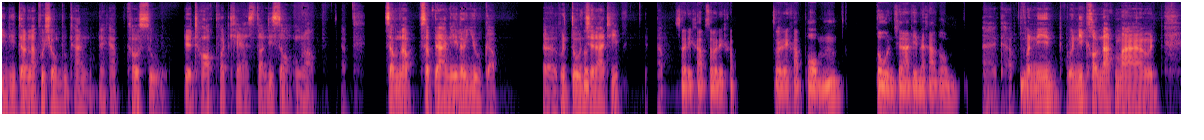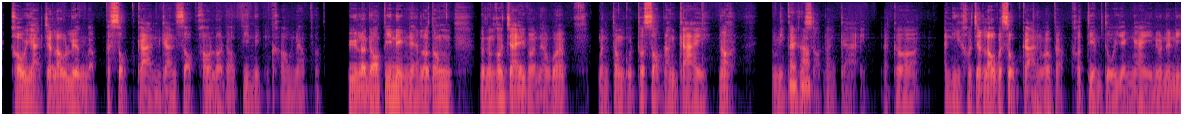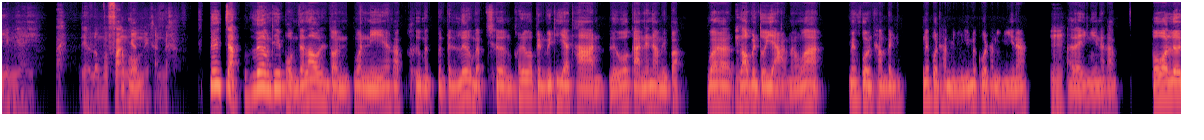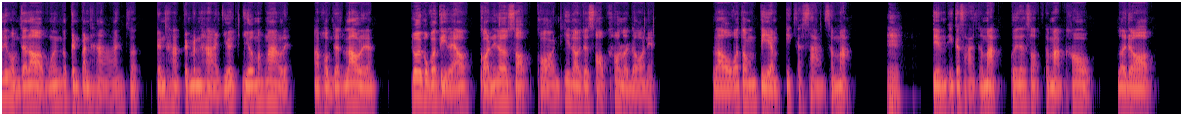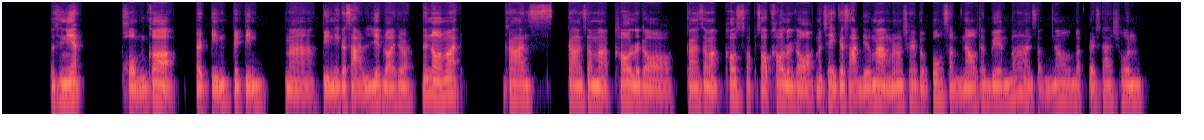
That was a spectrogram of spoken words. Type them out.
ยินดีต้อนรับผู้ชมทุกท่านนะครับ เข้าสู่ The Talk Podcast ตอนที่ 2 ของเราครับสำหรับสัปดาห์นี้เราอยู่กับเอ่อคุณตูนชนาทิพย์นะครับสวัสดีครับ สวัสดีครับ สวัสดีครับ ผมตูนชนาทิพย์นะครับผมอ่าครับ วันนี้วันนี้เขานัดมาเขาอยากจะเล่าเรื่องแบบประสบการณ์การสอบเข้ารอดอปีหนึ่งของเขานะครับ คือรอดอปีหนึ่งเนี่ยเราต้องเราต้องเข้าใจก่อนนะว่ามันต้องทดสอบร่างกายเนาะต้องมีการใช่ทครัดบสอบร่างกาย แล้วก็ อันนี้เขาจะเล่าประสบการณ์ว่าแบบเขาเตรียมตัวยังไงนู่นนั่นนี่ยังไงไปเดี๋ยวเรามาฟังกันนะครับนะครับเนื่องจากเรื่องที่ผมจะเล่าในตอนวันนี้นะครับคือมันมันเป็นเรื่องแบบเชิงเขาเรียกว่าเป็นวิทยาทาน หรือว่าการแนะนำดีกว่าว่าอืมเราเป็นตัวอย่างนะว่า ไม่ควรทำเป็นไม่ควรทำอย่างนี้ ไม่ควรทำอย่างนี้นะอืมอะไรอย่างนี้นะครับ เพราะว่าเรื่องที่ผมจะเล่ามันก็เป็นปัญหาเป็นหาเป็นปัญหาเยอะเยอะมากๆเลยอะผมจะเล่าเลยนะโดยปกติแล้วก่อนที่เราสอบก่อนที่เราจะสอบเข้ารอดอเนี่ย เราก็ต้องเตรียมเอกสารสมัครอืมเต รียมเอกสารสมัครเพื่อจะสอบสมัครเข้ารอดอแล้วทีเนี้ย ผมก็ไปปริ้นไปปริ้นมาปริ้นเอกสารเรียบร้อยใช่ปะแน่นอนว่า การการสมัครเข้ารอดอ การสมัครเข้าสอบสอบเข้ารอดอ มันใช้เอกสารเยอะมาก มันต้องใช้แบบพวกสำเนาทะเบียนบ้านสำเนาบัตรประชาชน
